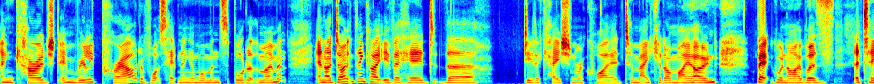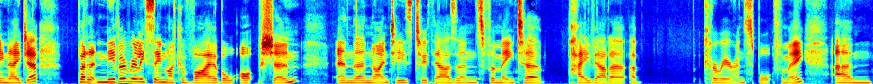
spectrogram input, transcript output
encouraged and really proud of what's happening in women's sport at the moment. And I don't think I ever had the dedication required to make it on my own back when I was a teenager. But it never really seemed like a viable option in the 90s, 2000s for me to pave out a, a career in sport for me. Um,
